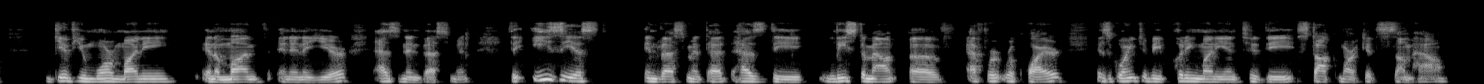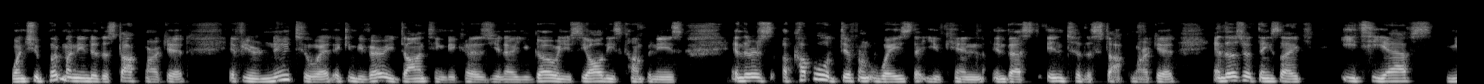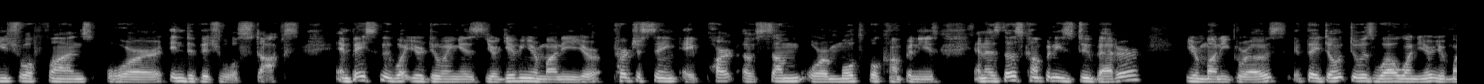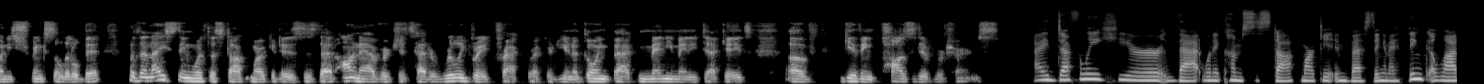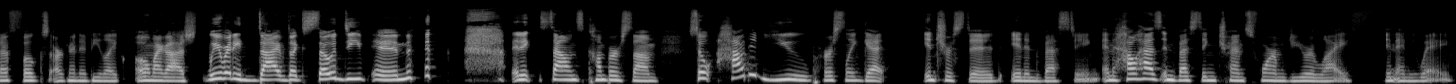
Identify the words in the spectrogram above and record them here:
give you more money in a month and in a year as an investment. The easiest investment that has the least amount of effort required is going to be putting money into the stock market somehow. Once you put money into the stock market, if you're new to it, it can be very daunting because you know you go and you see all these companies and there's a couple of different ways that you can invest into the stock market. And those are things like ETFs, mutual funds, or individual stocks. And basically, what you're doing is you're giving your money, you're purchasing a part of some or multiple companies. And as those companies do better, your money grows. If they don't do as well one year, your money shrinks a little bit. But the nice thing with the stock market is, is that on average, it's had a really great track record, you know, going back many, many decades of giving positive returns. I definitely hear that when it comes to stock market investing. And I think a lot of folks are going to be like, oh my gosh, we already dived like so deep in and it sounds cumbersome. So, how did you personally get interested in investing and how has investing transformed your life in any way?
